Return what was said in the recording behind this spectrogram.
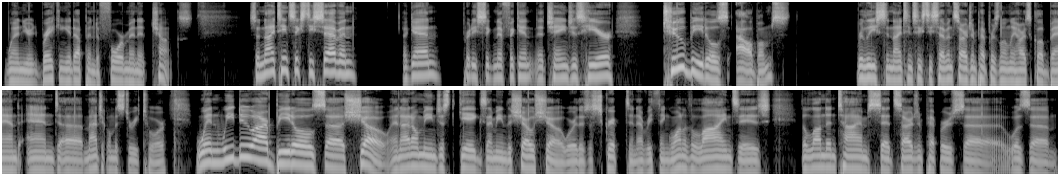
when you're breaking it up into four minute chunks. So 1967, again, pretty significant it changes here. Two Beatles albums released in 1967 Sgt. Pepper's Lonely Hearts Club Band and uh, Magical Mystery Tour. When we do our Beatles uh, show, and I don't mean just gigs, I mean the show show where there's a script and everything, one of the lines is the London Times said Sgt. Pepper's uh, was. Um,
